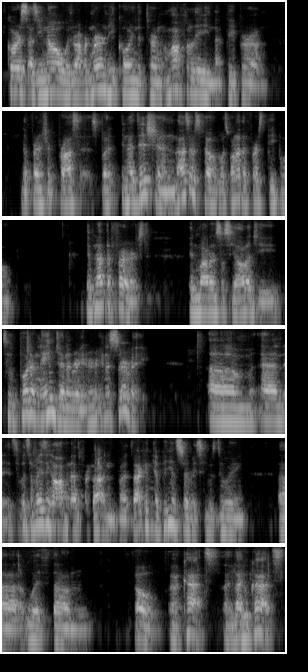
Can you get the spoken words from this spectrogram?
Of course, as you know, with Robert Merton, he coined the term homophily in that paper on the friendship process. But in addition, Lazarsfeld was one of the first people, if not the first, in modern sociology to put a name generator in a survey. Um, and it's, it's amazing how often that's forgotten. But back in the opinion surveys he was doing uh, with, um, oh, uh, Katz, uh, Elihu Katz,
